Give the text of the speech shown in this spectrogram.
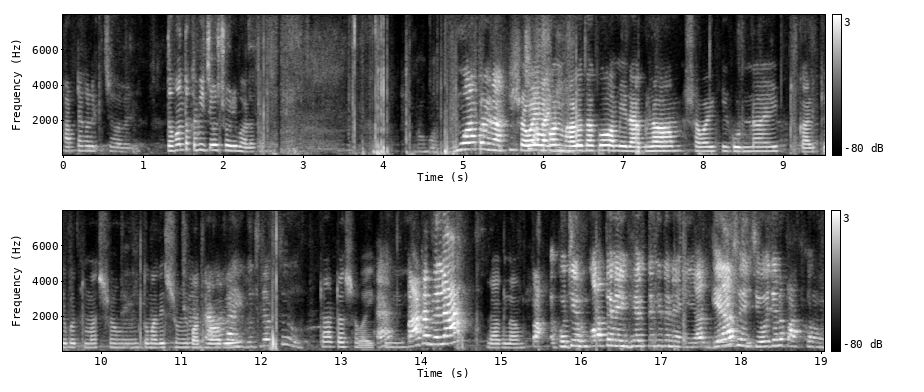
হাফটা খেলে কিছু হবে না। তখন তো খাবি যে শরীর ভালো থাকে। সবাই এখন ভালো থাকো আমি রাখলাম। সবাইকে গুড নাইট কালকে আবার তোমার সঙ্গে তোমাদের সঙ্গে কথা হবে। টাটা সবাইকে। রাখলাম। কচি করতে নেই ফেলতে খেতে নেই। আর গ্যাস হয়েছে ওই জন্য পাত করো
